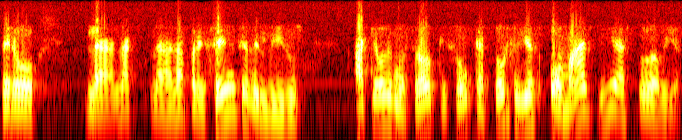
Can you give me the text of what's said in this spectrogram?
pero la, la, la presencia del virus ha quedado demostrado que son 14 días o más días todavía.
